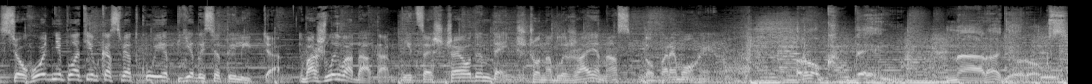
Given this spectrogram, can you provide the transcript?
Сьогодні платівка святкує 50-ліття. Важлива дата, і це ще один день, що наближає нас до перемоги. Рок-день на Радіо Рокс.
